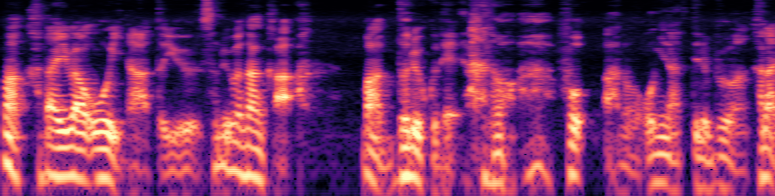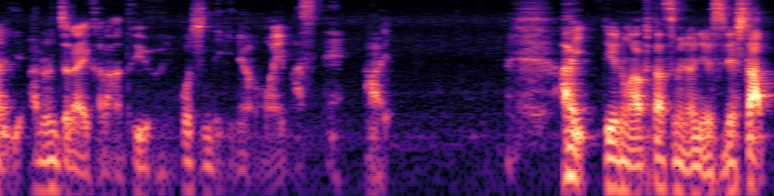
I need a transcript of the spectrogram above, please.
まあ、課題は多いなという、それはなんか、まあ、努力で、あの、あの、補ってる部分はかなりあるんじゃないかなというふうに個人的には思いますね。はい。はい。っていうのが二つ目のニュースでした。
